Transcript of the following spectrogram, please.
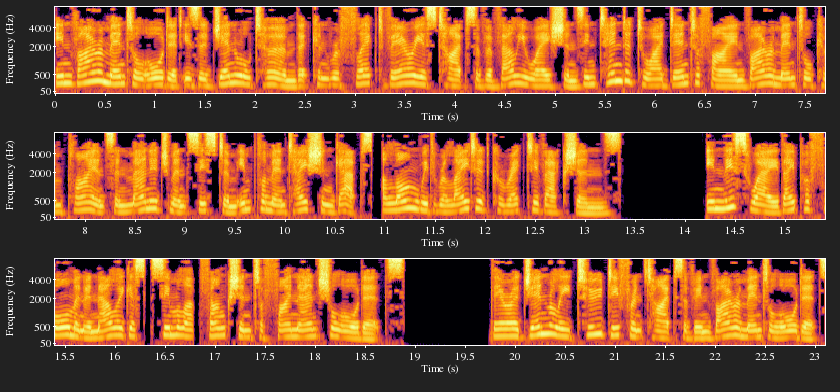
Environmental audit is a general term that can reflect various types of evaluations intended to identify environmental compliance and management system implementation gaps, along with related corrective actions. In this way they perform an analogous similar function to financial audits. There are generally two different types of environmental audits,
